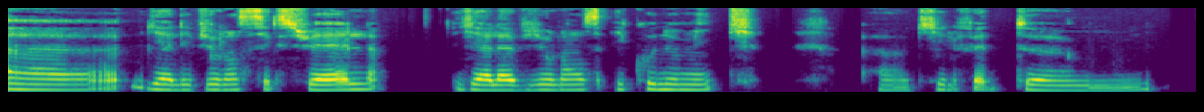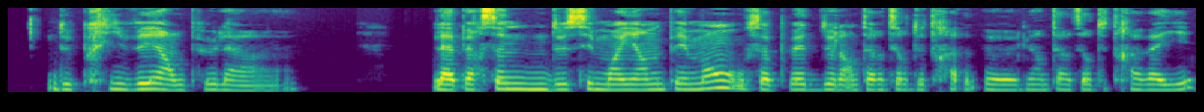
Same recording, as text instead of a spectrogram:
Euh, il y a les violences sexuelles, il y a la violence économique, euh, qui est le fait de priver un peu la, la personne de ses moyens de paiement, ou ça peut être de l'interdire de euh, lui interdire de travailler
